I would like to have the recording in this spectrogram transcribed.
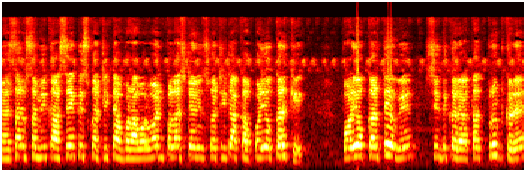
सर्व समीका सेक स्क्वायर थीटा बराबर one plus tan square theta का प्रयोग करके, प्रयोग करते हुए सिद्ध करे, अर्थात प्रूव करे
